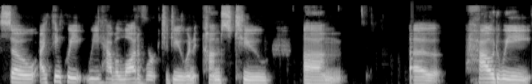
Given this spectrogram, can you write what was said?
So I think we we have a lot of work to do when it comes to um, uh, how do we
